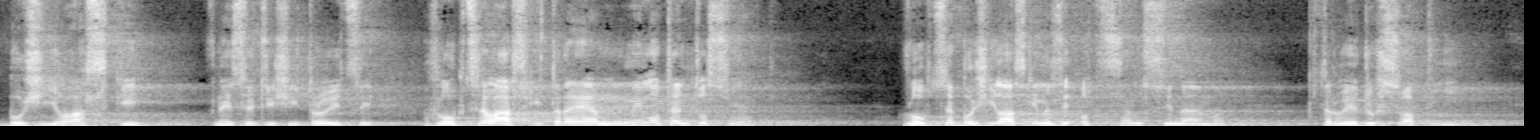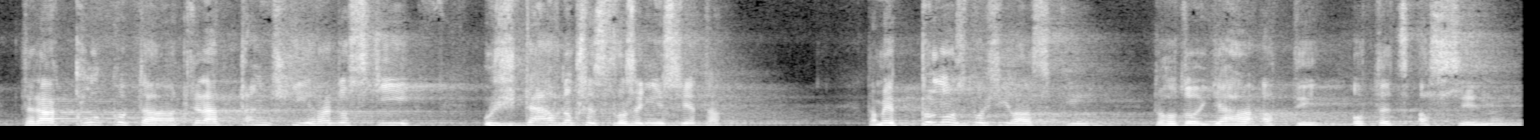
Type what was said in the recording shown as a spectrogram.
boží lásky v nejsvětější trojici. V hloubce lásky, která je mimo tento svět. V hloubce boží lásky mezi otcem synem, kterou je duch svatý, která klokotá, která tančí radostí už dávno před stvoření světa. Tam je plnost boží lásky, tohoto já a ty, otec a syn,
